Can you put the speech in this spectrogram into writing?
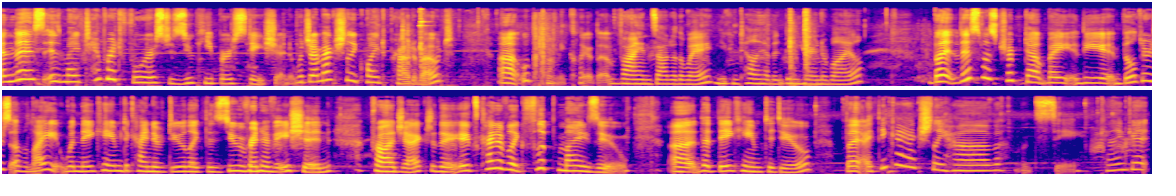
And this is my temperate forest zookeeper station, which I'm actually quite proud about. Uh, oops, let me clear the vines out of the way. You can tell I haven't been here in a while. But this was tripped out by the Builders of Light when they came to kind of do like the zoo renovation project. It's kind of like Flip My Zoo uh, that they came to do. But I think I actually have, let's see, can I get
